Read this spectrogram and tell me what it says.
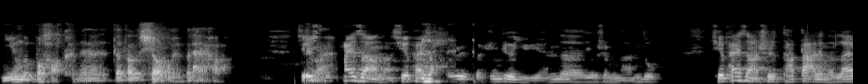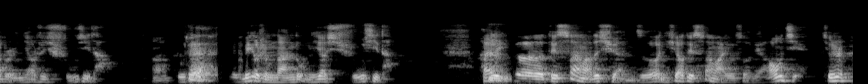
你用的不好，可能得到的效果也不太好。其实 Python 呢，学 Python 不是本身这个语言的有什么难度，学 Python 是它大量的 library，你要是熟悉它啊，不对，也没有什么难度，你要熟悉它。还有一个对算法的选择，你需要对算法有所了解，就是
